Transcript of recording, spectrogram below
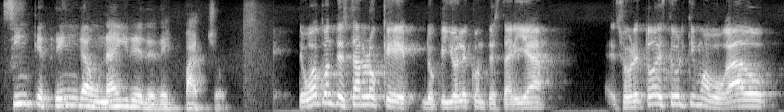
sin que tenga un aire de despacho? Te voy a contestar lo que, lo que yo le contestaría, sobre todo a este último abogado.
